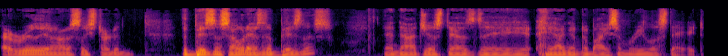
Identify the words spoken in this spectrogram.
I really honestly started the business out as a business and not just as a hey, I'm going to buy some real estate.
